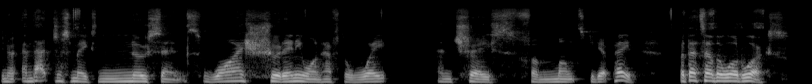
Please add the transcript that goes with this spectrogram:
you know, and that just makes no sense. Why should anyone have to wait and chase for months to get paid? But that's how the world works.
